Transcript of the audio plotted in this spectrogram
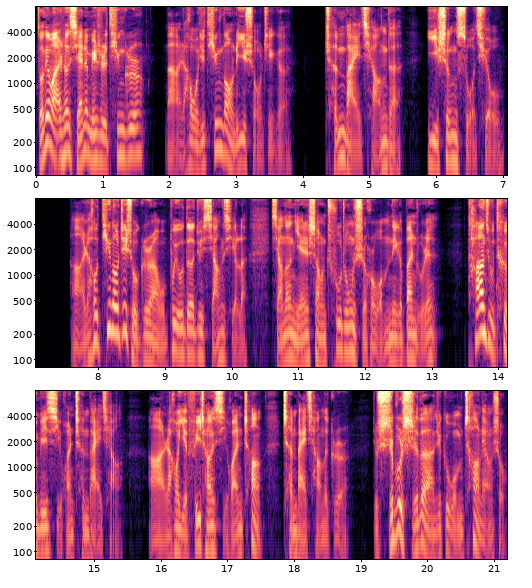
昨天晚上闲着没事听歌啊，然后我就听到了一首这个陈百强的《一生所求》啊，然后听到这首歌啊，我不由得就想起了想当年上初中时候，我们那个班主任，他就特别喜欢陈百强。啊，然后也非常喜欢唱陈百强的歌，就时不时的就给我们唱两首。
